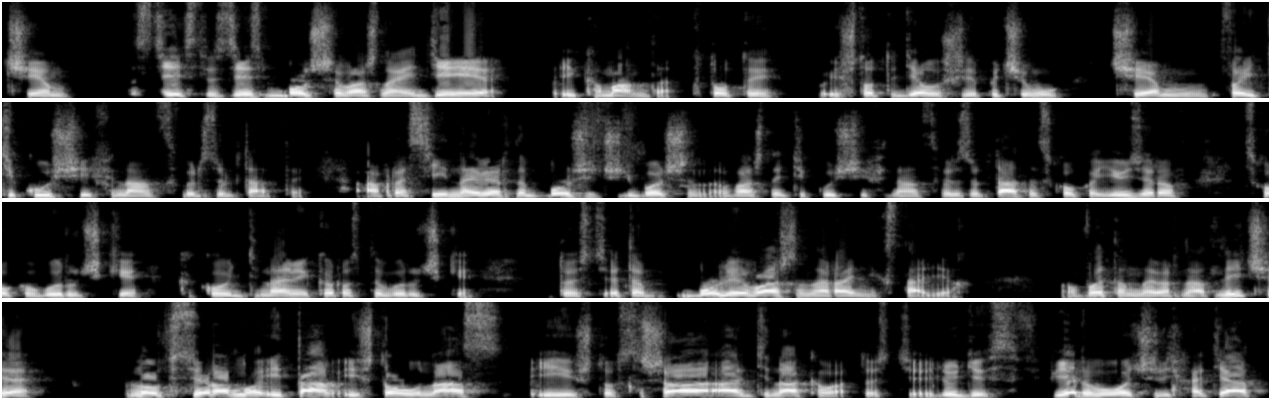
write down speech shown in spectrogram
чем здесь. То есть здесь больше важна идея и команда, кто ты и что ты делаешь и почему, чем твои текущие финансовые результаты. А в России, наверное, больше, чуть больше важны текущие финансовые результаты, сколько юзеров, сколько выручки, какая динамика роста выручки. То есть это более важно на ранних стадиях. В этом, наверное, отличие. Но все равно и там, и что у нас, и что в США одинаково. То есть люди в первую очередь хотят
